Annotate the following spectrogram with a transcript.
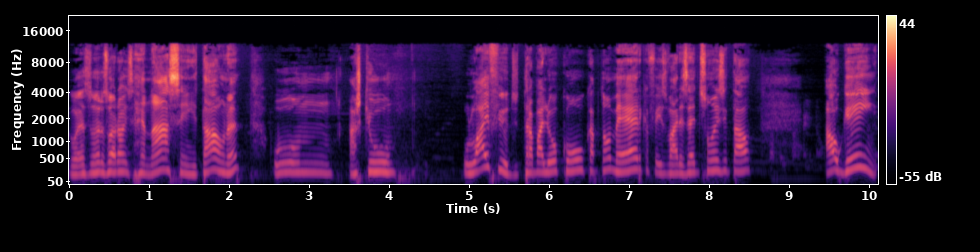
Os, os heróis renascem e tal, né? O, acho que o, o Liefeld trabalhou com o Capitão América, fez várias edições e tal. Alguém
